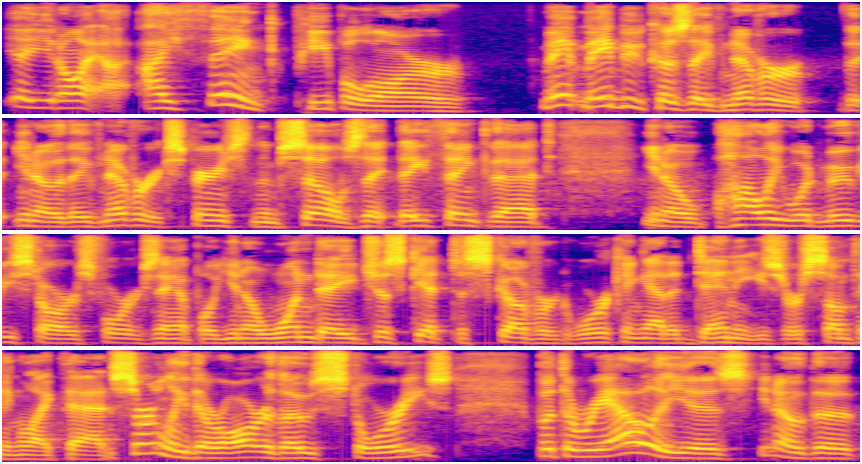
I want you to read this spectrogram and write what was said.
Yeah, you know, I, I think people are maybe because they've never, you know, they've never experienced themselves. They they think that, you know, Hollywood movie stars, for example, you know, one day just get discovered working at a Denny's or something like that. And certainly there are those stories, but the reality is, you know, the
